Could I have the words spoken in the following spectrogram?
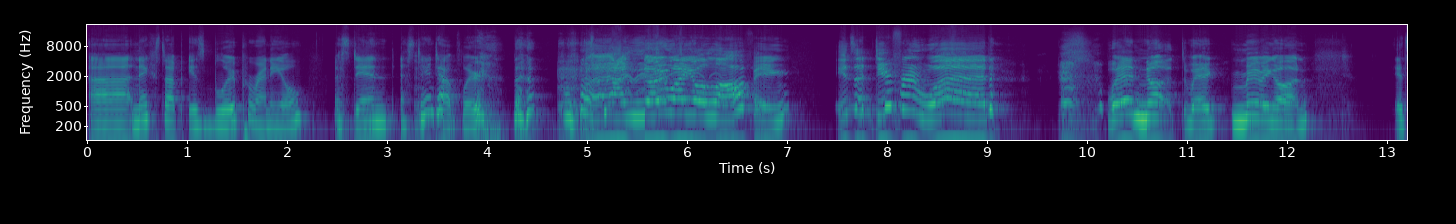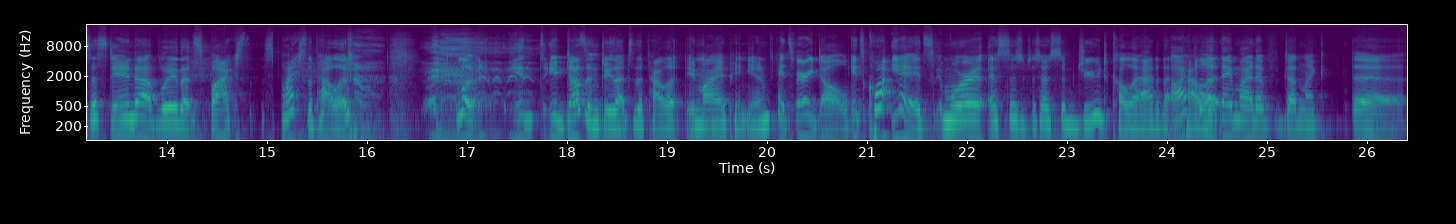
Uh, next up is blue perennial, a stand a standout blue. I know why you're laughing. It's a different word. We're not. We're moving on. It's a standout blue that spikes spikes the palette. Look, it it doesn't do that to the palette, in my opinion. It's very dull. It's quite yeah. It's more a, a, a subdued color out of that palette. I palette. thought they might have done like the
